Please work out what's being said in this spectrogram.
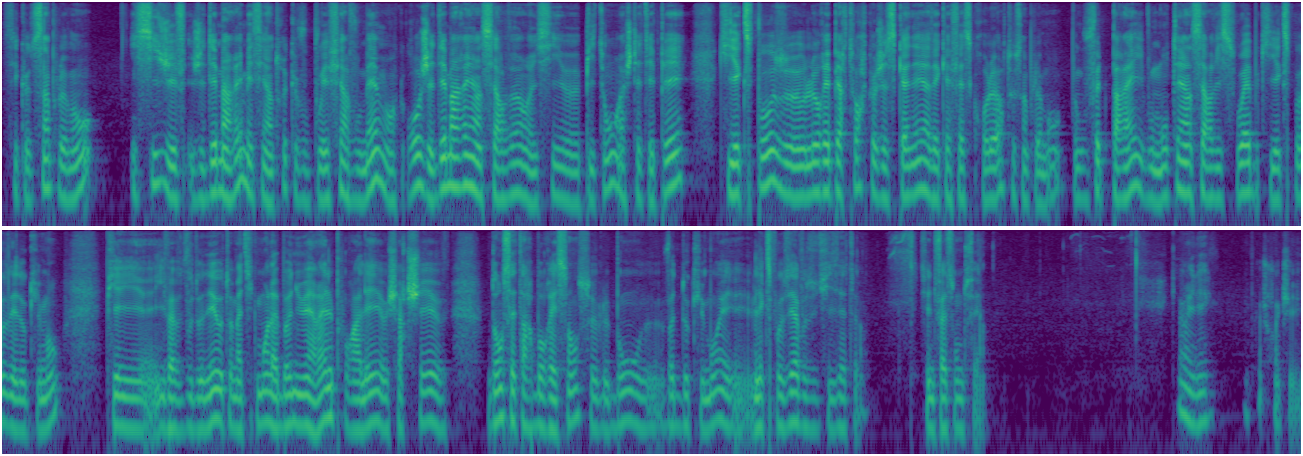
C'est que simplement, Ici, j'ai démarré, mais c'est un truc que vous pouvez faire vous-même. En gros, j'ai démarré un serveur ici euh, Python, HTTP, qui expose euh, le répertoire que j'ai scanné avec FSCrawler, tout simplement. Donc vous faites pareil, vous montez un service web qui expose les documents, puis il va vous donner automatiquement la bonne URL pour aller euh, chercher dans cette arborescence le bon votre document et l'exposer à vos utilisateurs. C'est une façon de faire. Quelle il est? Je crois que j'ai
